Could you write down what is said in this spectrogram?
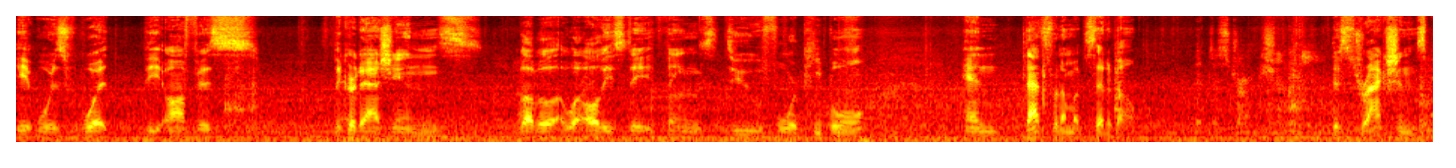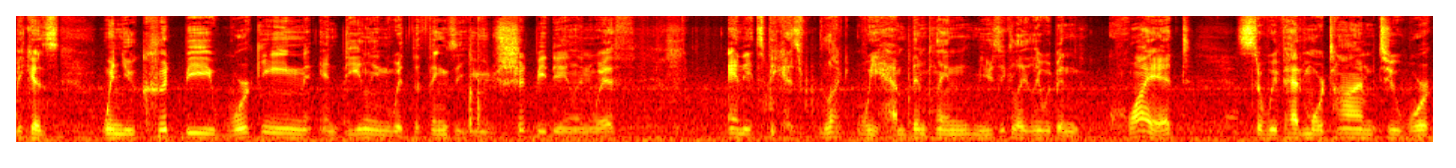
it was what The Office, the Kardashians, blah blah, blah what all these things do for people, and that's what I'm upset about The distraction. distractions because when you could be working and dealing with the things that you should be dealing with and it's because like we haven't been playing music lately we've been quiet so we've had more time to work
